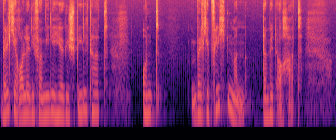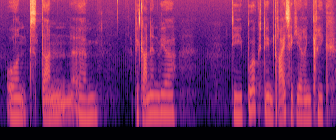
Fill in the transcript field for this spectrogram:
welche Rolle die Familie hier gespielt hat und welche Pflichten man damit auch hat. Und dann ähm, begannen wir die Burg, die im Dreißigjährigen Krieg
